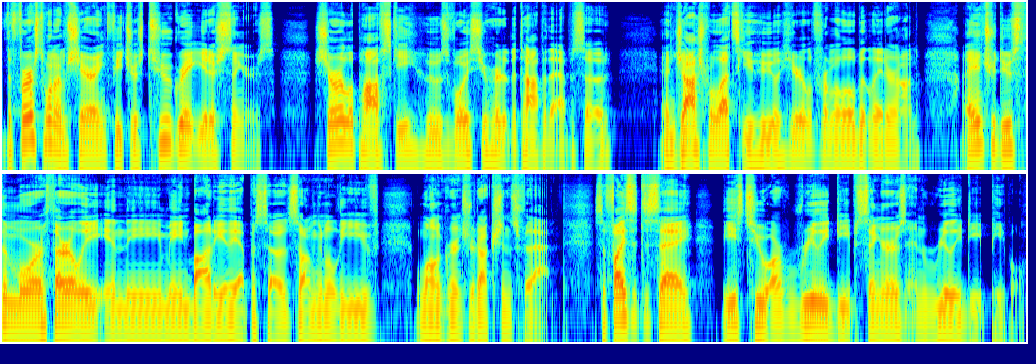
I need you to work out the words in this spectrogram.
The first one I'm sharing features two great Yiddish singers, Shura Lipovsky, whose voice you heard at the top of the episode, and Josh Waletsky, who you'll hear from a little bit later on. I introduced them more thoroughly in the main body of the episode, so I'm going to leave longer introductions for that. Suffice it to say, these two are really deep singers and really deep people.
